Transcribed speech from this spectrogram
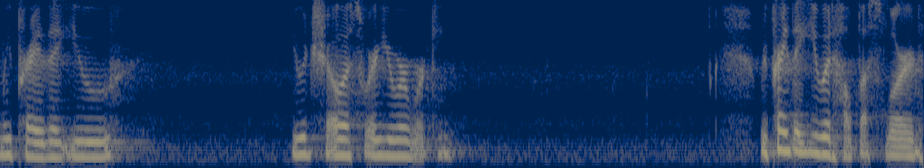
We pray that you, you would show us where you are working. We pray that you would help us, Lord,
